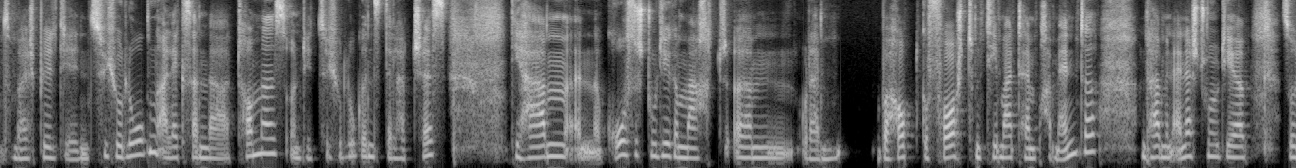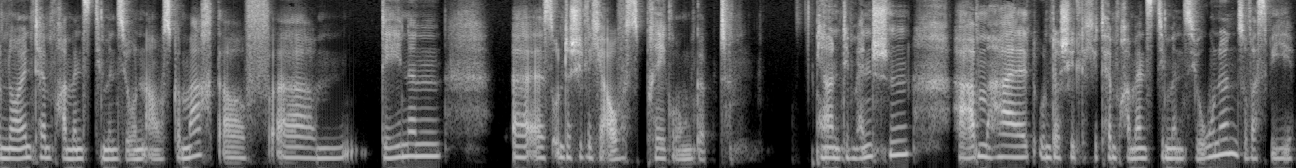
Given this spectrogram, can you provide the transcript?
zum Beispiel den Psychologen Alexander Thomas und die Psychologin Stella Chess, die haben eine große Studie gemacht ähm, oder überhaupt geforscht zum Thema Temperamente und haben in einer Studie so neun Temperamentsdimensionen ausgemacht, auf ähm, denen äh, es unterschiedliche Ausprägungen gibt. Ja, und die Menschen haben halt unterschiedliche Temperamentsdimensionen, sowas wie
